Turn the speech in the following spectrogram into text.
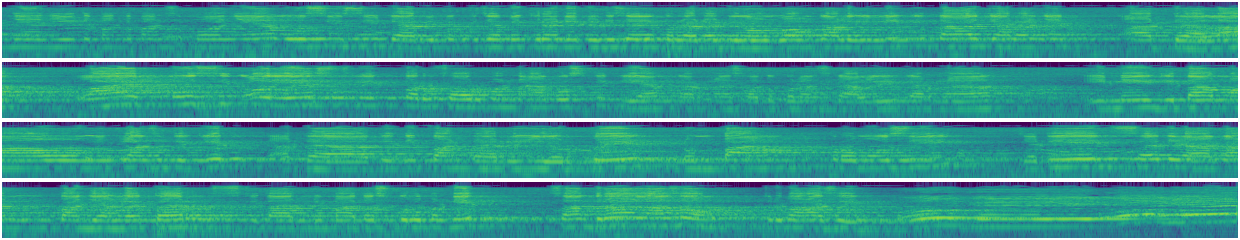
penyanyi teman-teman semuanya, musisi dari pekerja migran Indonesia yang berada di Hongkong. Kali ini kita acaranya adalah live musik oh yes street performance akustik ya, karena satu bulan sekali karena ini kita mau iklan sedikit, ada titipan dari Yurpe, numpang promosi. Jadi saya tidak akan panjang lebar, sekitar 5 atau 10 menit. Sandra langsung, terima kasih. Oke, oh yeah.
